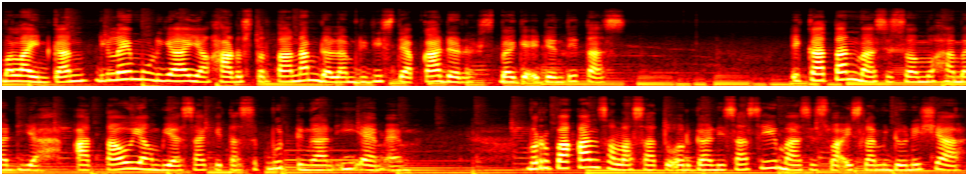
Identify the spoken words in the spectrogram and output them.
melainkan nilai mulia yang harus tertanam dalam diri setiap kader sebagai identitas. Ikatan Mahasiswa Muhammadiyah atau yang biasa kita sebut dengan IMM merupakan salah satu organisasi mahasiswa Islam Indonesia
